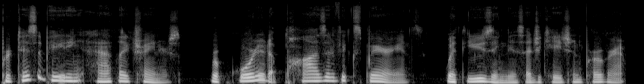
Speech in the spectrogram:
participating athletic trainers reported a positive experience with using this education program.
